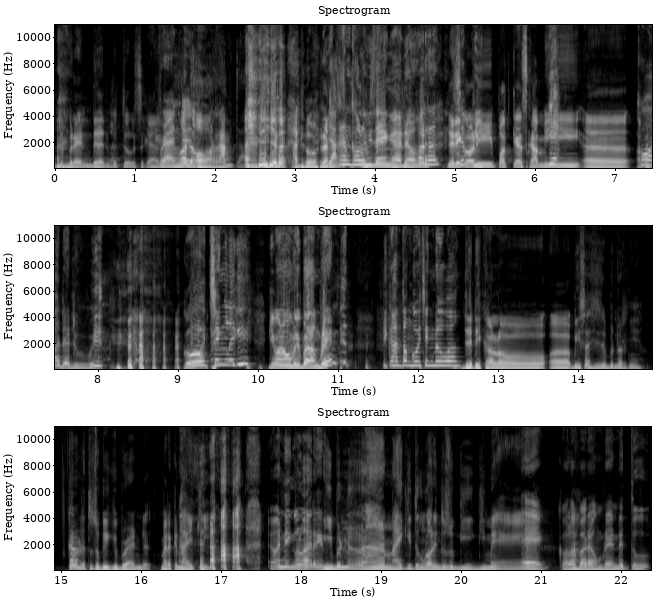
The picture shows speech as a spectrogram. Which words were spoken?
Itu Brandon betul sekali. Brandon. Kok ada orang? ada orang. ya kan kalau misalnya nggak ada orang. Jadi kalau di podcast kami eh, Kok ada duit? goceng lagi. Gimana mau beli barang branded? Di kantong goceng doang. Jadi kalau eh, bisa sih sebenarnya. Kan ada tusuk gigi branded, mereknya Nike. Emang dia ngeluarin. Iya beneran, Nike tuh ngeluarin tusuk gigi, men. Eh, kalau barang branded tuh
